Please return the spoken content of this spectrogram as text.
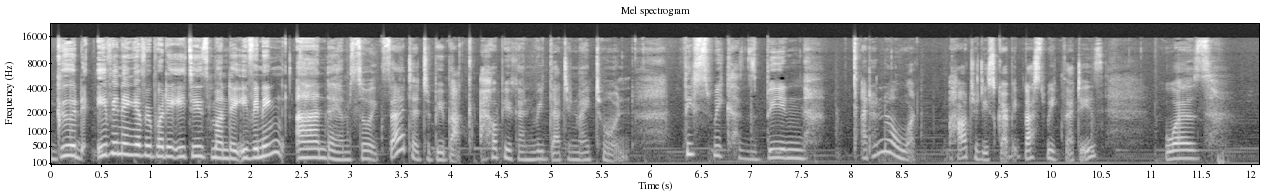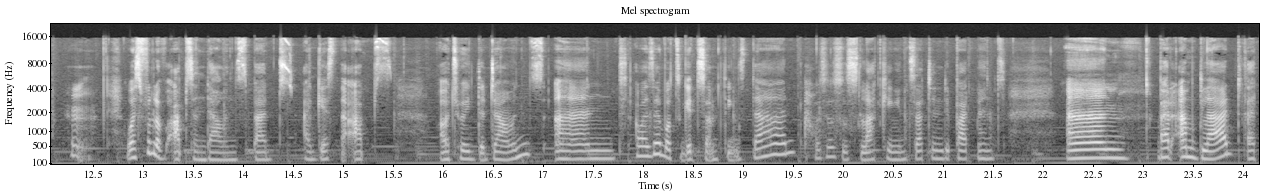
Good evening, everybody. It is Monday evening, and I am so excited to be back. I hope you can read that in my tone. This week has been, I don't know what how to describe it. Last week, that is, was hmm, was full of ups and downs, but I guess the ups outweighed the downs, and I was able to get some things done. I was also slacking in certain departments, and but I'm glad that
